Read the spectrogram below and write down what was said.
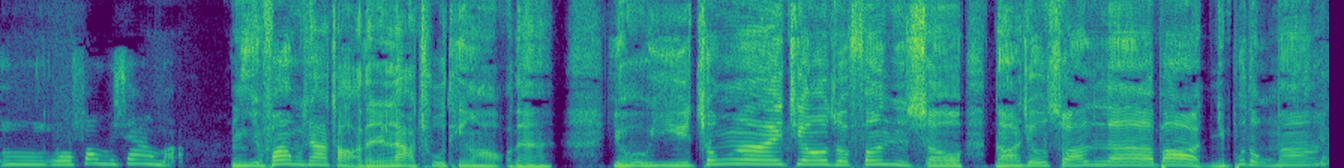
嗯，我放不下嘛。你放不下咋的？人俩处挺好的。有一种爱叫做分手，那就算了吧。你不懂吗？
